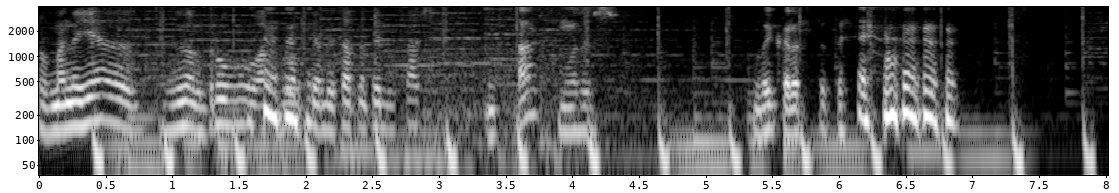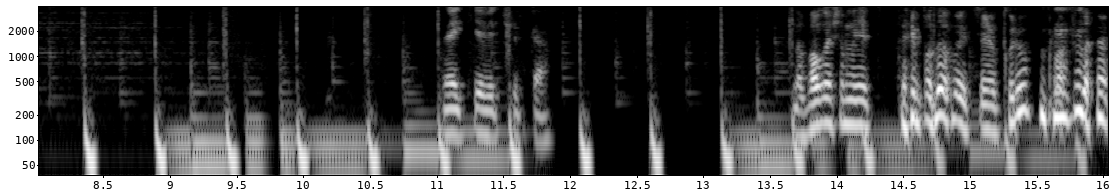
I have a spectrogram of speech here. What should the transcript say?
В мене є дзвінок другу, а 50 на 50. Так, можеш використати. Які відчуття? Да поки що мені це подобається, я курю просто.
